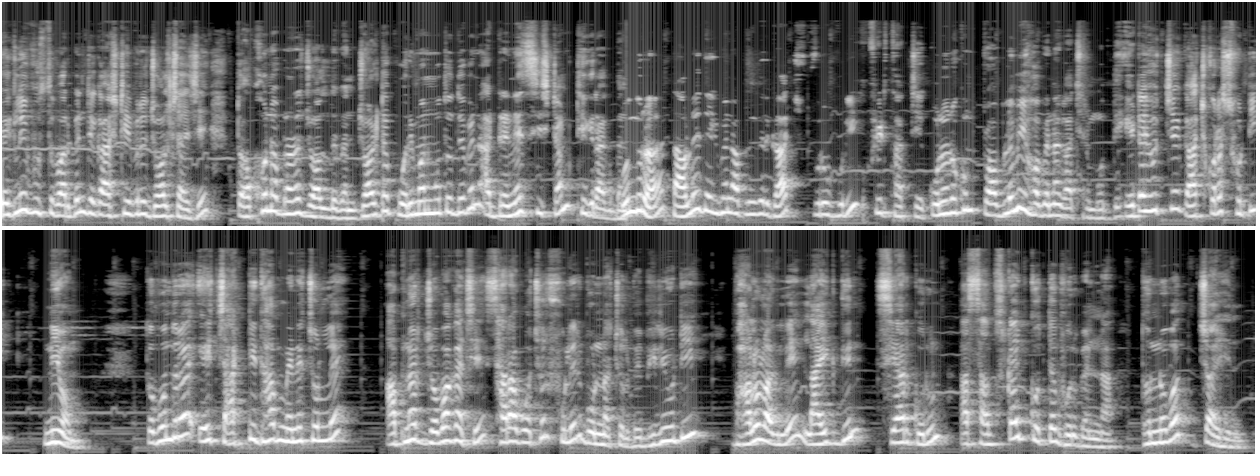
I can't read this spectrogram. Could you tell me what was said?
দেখলেই বুঝতে পারবেন যে গাছটি এবারে জল চাইছে, তখন আপনারা জল দেবেন। জলটা পরিমাণ মতো দেবেন আর ড্রেনেজ সিস্টেম ঠিক রাখবেন। বন্ধুরা, তাহলেই দেখবেন আপনাদের গাছ পুরোপুরি ফিট থাকছে। কোনো রকম প্রবলেমই হবে না গাছের মধ্যে। এটাই হচ্ছে গাছ করার সঠিক নিয়ম। তো বন্ধুরা, এই চারটি ধাপ মেনে চললে আপনার জবা গাছে সারা বছর ফুলের বন্যা চলবে। ভিডিওটি ভালো লাগলে লাইক দিন শেয়ার করুন আর সাবস্ক্রাইব করতে ভুলবেন না। ধন্যবাদ জয় হিন্দ।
